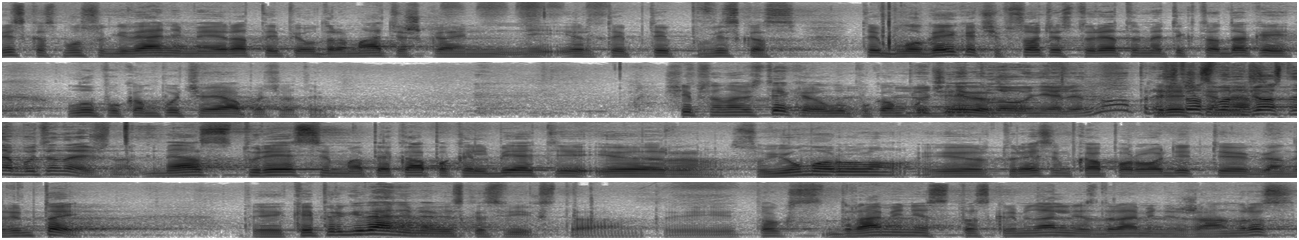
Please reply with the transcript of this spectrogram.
viskas mūsų gyvenime yra taip jau dramatiška ir taip, taip viskas taip blogai, kad šipsotis turėtume tik tada, kai lūpų kampučiai apačia taip. Šypsena vis tiek yra lūpų kampučiai. Liūdni į viršų. klaunėlį. Nu, prie Reiškia, šitos mes- valdžios nebūtinai, žinok. Mes turėsim apie ką pakalbėti ir su humoru, ir turėsim ką parodyti gan rimtai. Tai kaip ir gyvenime viskas vyksta. Tai toks draminis, tas kriminalinis draminis žanras,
